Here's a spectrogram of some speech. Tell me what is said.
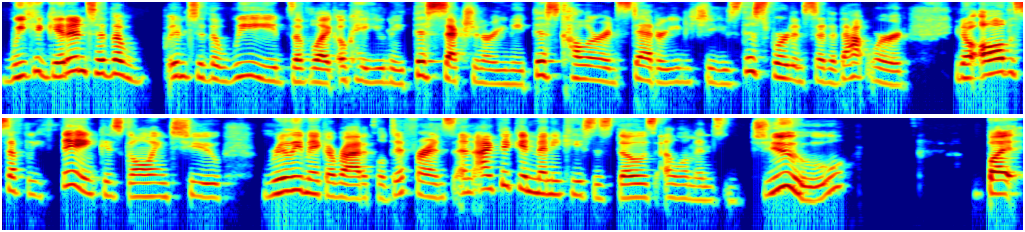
we could get into the into the weeds of like okay you need this section or you need this color instead or you need to use this word instead of that word. You know all the stuff we think is going to really make a radical difference. And i think in many cases those elements do but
